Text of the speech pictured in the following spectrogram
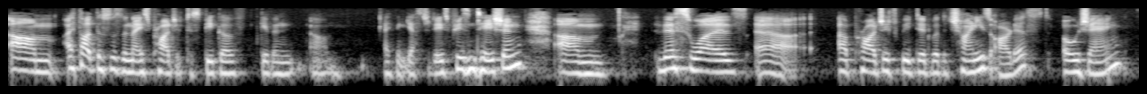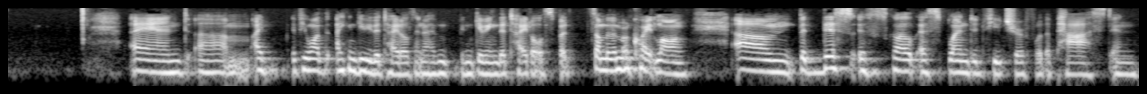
Um, I thought this was a nice project to speak of, given um, I think yesterday's presentation. Um, this was uh, a project we did with a Chinese artist, O Zhang. And um, I, if you want, I can give you the titles, and I haven't been giving the titles, but some of them are quite long. Um, but this is called A Splendid Future for the Past, and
